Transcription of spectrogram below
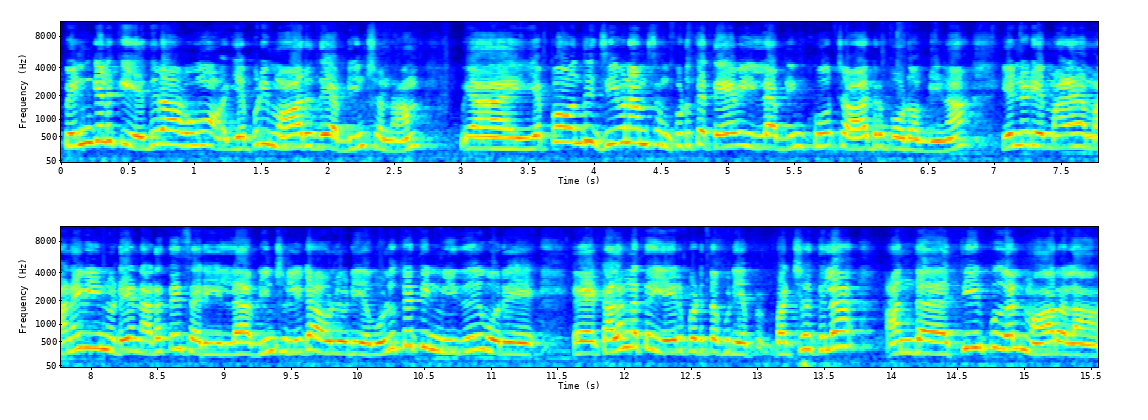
பெண்களுக்கு எதிராகவும் எப்படி மாறுது அப்படின்னு சொன்னால் எப்போ வந்து ஜீவனாம்சம் கொடுக்க தேவையில்லை அப்படின்னு கோர்ட் ஆர்டர் போடும் அப்படின்னா என்னுடைய மன மனைவியினுடைய நடத்தை சரியில்லை அப்படின்னு சொல்லிட்டு அவளுடைய ஒழுக்கத்தின் மீது ஒரு களங்கத்தை ஏற்படுத்தக்கூடிய பட்சத்தில் அந்த தீர்ப்புகள் மாறலாம்.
